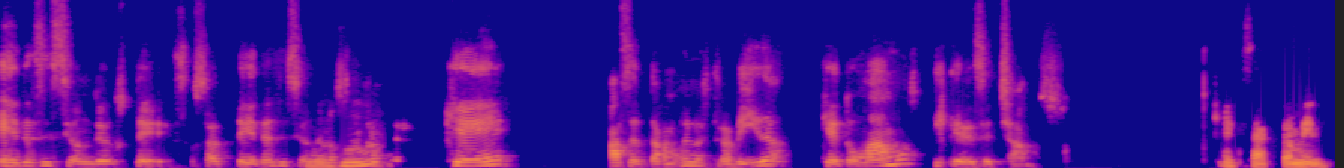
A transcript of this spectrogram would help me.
es decisión de ustedes, o sea, es decisión de nosotros qué aceptamos en nuestra vida, qué tomamos y qué desechamos. Exactamente,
